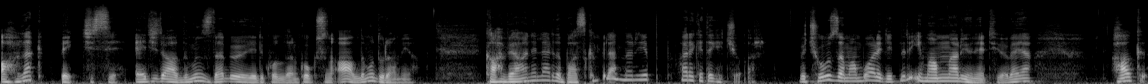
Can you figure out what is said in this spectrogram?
Ahlak bekçisi ecdadımız da böyle dedikoduların kokusunu aldı mı duramıyor. Kahvehanelerde baskın planları yapıp harekete geçiyorlar. Ve çoğu zaman bu hareketleri imamlar yönetiyor veya halk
